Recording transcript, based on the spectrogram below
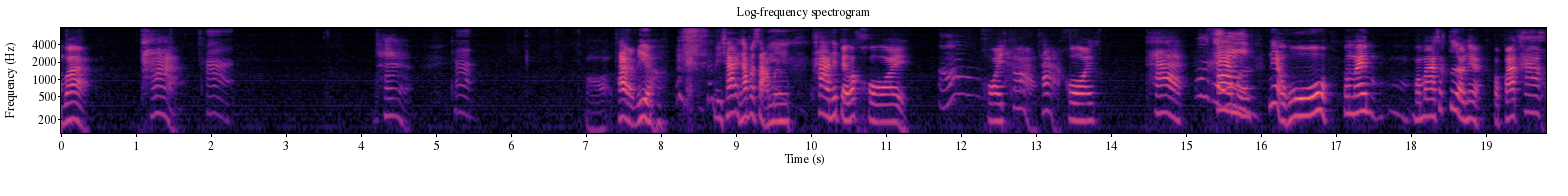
ำว่าท่าถ้าท่าถ้า อ๋อท่าแบบนี้เหรอ ไม่ใช่ ถ้าภาษาเมือง ท่านี่แปลว่าคอยอ๋อคอยท่า ท่า คอย ท่าเพิ่งเคยท่าได้เมืยิองนเนี่ย โอ้โหตรงไหน มามาสักเตือเนี่ยป๊าป๊าท่าโค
